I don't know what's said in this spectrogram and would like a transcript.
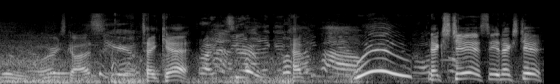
No worries, guys. Take care. Have- Woo! Next year. See you next year.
